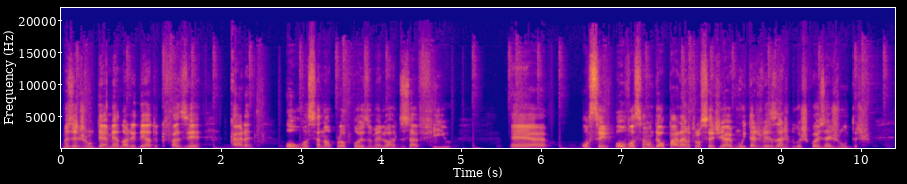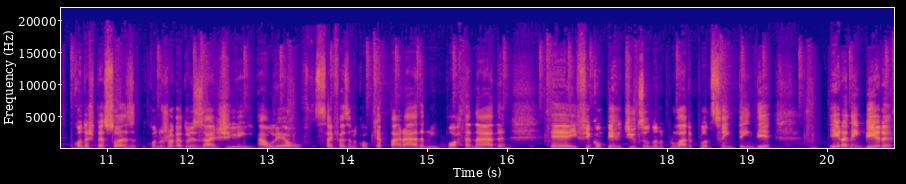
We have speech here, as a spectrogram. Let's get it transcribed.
mas eles não têm a menor ideia do que fazer, cara, ou você não propôs o melhor desafio, é, ou seja, ou você não deu o parâmetro, ou seja, muitas vezes as duas coisas juntas. Quando as pessoas, quando os jogadores agirem ao léu, sai fazendo qualquer parada, não importa nada, é, e ficam perdidos, andando para um lado e para outro, sem entender eira nem beira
